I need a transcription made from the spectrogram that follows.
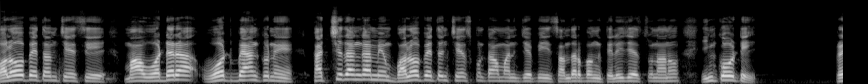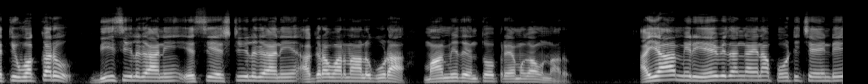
బలోపేతం చేసి మా ఒడ్డర ఓట్ బ్యాంకుని ఖచ్చితంగా మేము బలోపేతం చేసుకుంటామని చెప్పి ఈ సందర్భంగా తెలియజేస్తున్నాను. ఇంకోటి ప్రతి ఒక్కరూ బీసీలు కానీ ఎస్సీ ఎస్టీలు కానీ అగ్రవర్ణాలు కూడా మా మీద ఎంతో ప్రేమగా ఉన్నారు. అయ్యా మీరు ఏ విధంగా అయినా పోటీ చేయండి.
